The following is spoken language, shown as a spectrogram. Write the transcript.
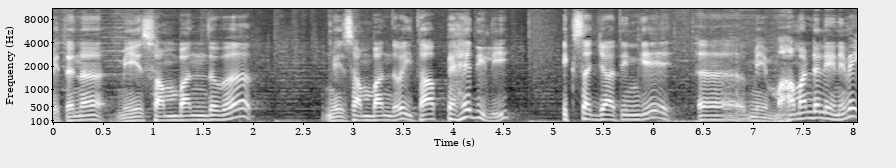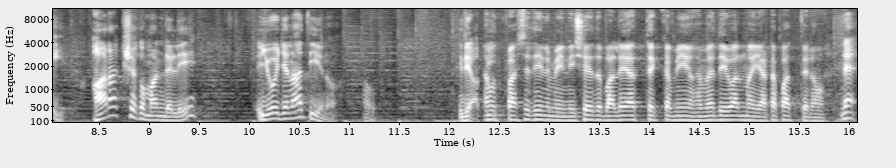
මෙතන මේ සම්බන්ධව මේ සම්බන්ධව ඉතා පැහැදිලි එක්සජ්ජාතින්ගේ මේ මහමණ්ඩලේ නෙවෙයි ආරක්ෂක මණ්ඩලේ යෝජනා තියනවා. නමුත් ප්‍රශ්තියන මේ නිශේද බලයත් එක්ක මේ හැම දේවල්ම යටපත් වෙනවා. නෑ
